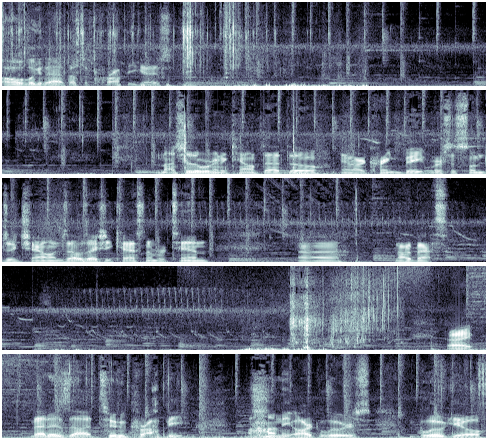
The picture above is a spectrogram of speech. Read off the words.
Oh, look at that, that's a crappie, guys. I'm not sure that we're gonna count that though in our crankbait versus swim jig challenge. That was actually cast number 10. Uh, not a bass. All right, that is uh, two crappie on the Arc Lures bluegill.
